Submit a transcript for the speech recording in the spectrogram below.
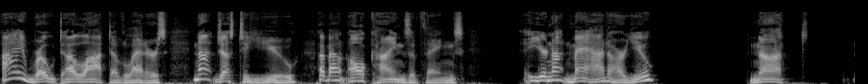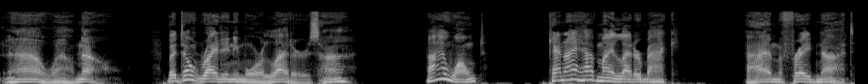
I wrote a lot of letters, not just to you, about all kinds of things. You're not mad, are you? Not Oh, well, no. But don't write any more letters, huh? I won't. Can I have my letter back? I'm afraid not.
